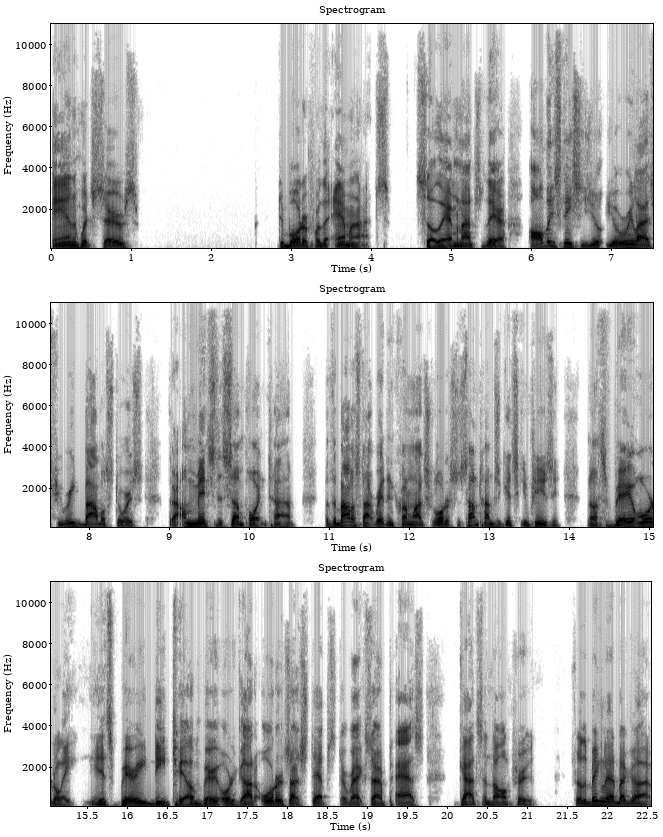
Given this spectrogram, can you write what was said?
and which serves the border for the Ammonites. So the Ammonites are there. All these nations, you, you'll realize if you read Bible stories, they're all mentioned at some point in time. But the Bible's not written in chronological order, so sometimes it gets confusing. No, it's very orderly. It's very detailed, very ordered. God orders our steps, directs our paths, guides into all truth. So they're being led by God.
